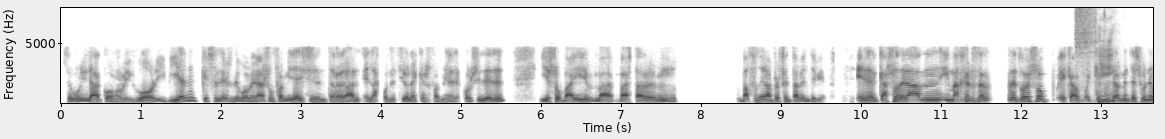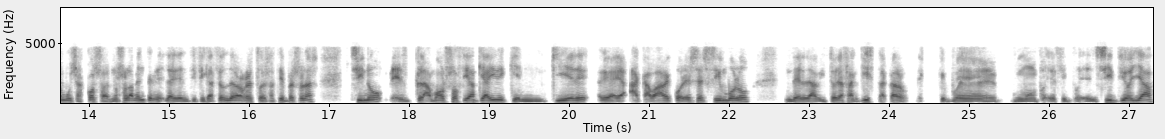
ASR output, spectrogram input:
seguridad, con rigor y bien, que se les devolverá a su familia y se les enterrarán en las condiciones que sus familiares consideren, y eso va a ir, va, va a estar va a funcionar perfectamente bien. En el caso de la mm, imagen de todo eso, es claro, pues que socialmente se unen muchas cosas, no solamente la identificación de los restos de esas 100 personas, sino el clamor social que hay de quien quiere eh, acabar con ese símbolo de la victoria franquista, claro, que pues, el sitio ya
